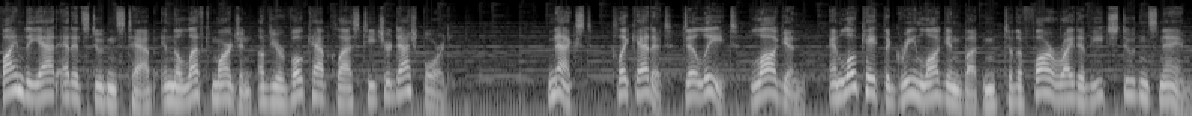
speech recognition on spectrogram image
find the Add Edit Students tab in the left margin of your VocabClass teacher dashboard. Next, click Edit, Delete, Login, and locate the green Login button to the far right of each student's name.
